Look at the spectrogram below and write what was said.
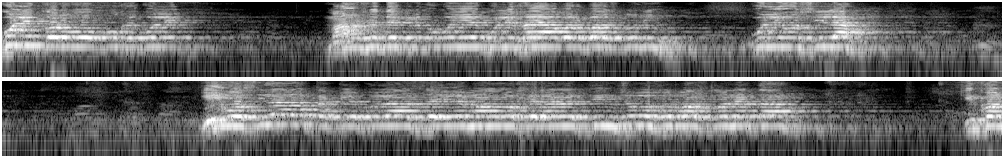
গুলি করব, মুখে গুলি। মানুষে দেখলে তো বই গুলি খায় আবার বাঁচবো নি? গুলি ওসিলা। এই ওসিলা না থাকলে বলে আজ যাইলে মানলো কেরা তিনশো বছর বাঁচলো নেতা। কি কোন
